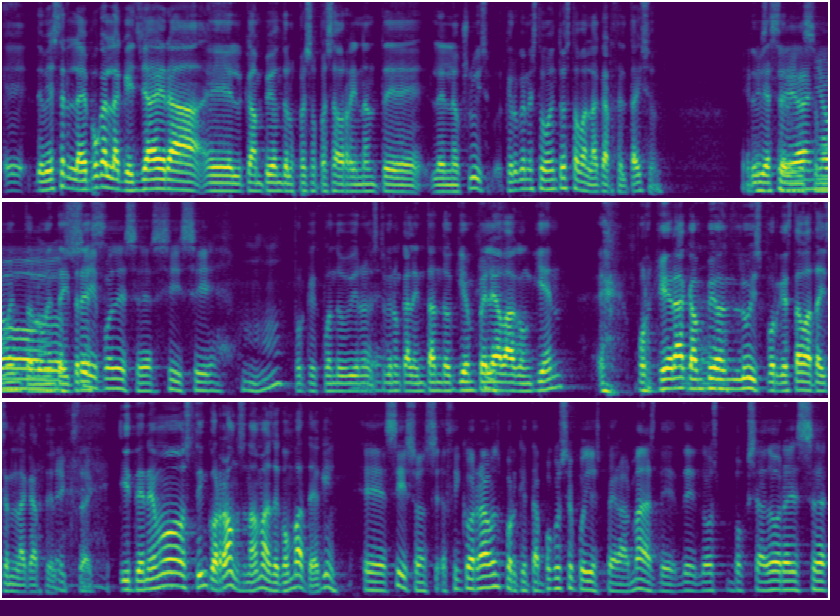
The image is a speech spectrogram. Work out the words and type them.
eh, debe ser la época en la que ya era el campeón de los pesos pesados reinante Lennox Lewis. Creo que en este momento estaba en la cárcel Tyson. Debía este ser en ese momento, 93. Sí, puede ser, sí, sí. Porque cuando estuvieron calentando quién peleaba con quién. ¿Por qué era campeón Luis? Porque estaba Tyson en la cárcel. Exacto. Y tenemos cinco rounds nada más de combate aquí. Eh, sí, son cinco rounds porque tampoco se podía esperar más de, dos boxeadores eh,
